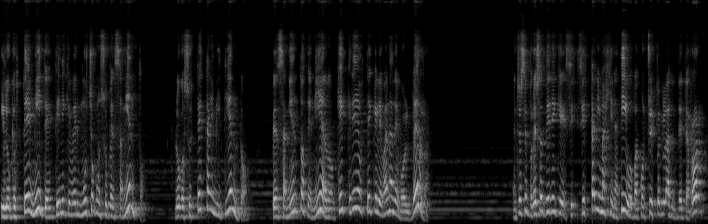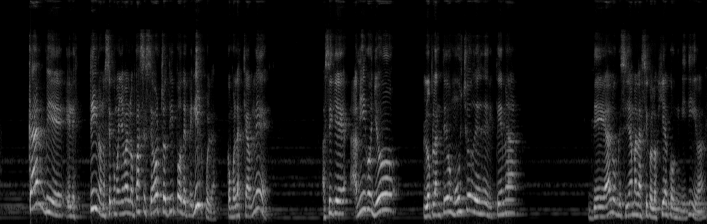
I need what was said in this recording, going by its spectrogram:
Y lo que usted emite tiene que ver mucho con su pensamiento. Luego, si usted está emitiendo pensamientos de miedo, ¿qué cree usted que le van a devolver? Entonces, por eso tiene que, si, es tan imaginativo para construir películas de terror, cambie el estilo, no sé cómo llamarlo, pase a otro tipo de película, como las que hablé. Así que, amigo, yo lo planteo mucho desde el tema de algo que se llama la psicología cognitiva,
